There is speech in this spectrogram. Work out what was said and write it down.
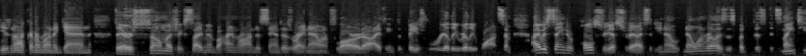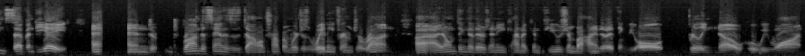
he's not going to run again. There's so much excitement behind Ron DeSantis right now in Florida. I think the base really, really wants him. I was saying to a pollster yesterday, I said, you know, no one realizes this, but this it's 1978, and and Ron DeSantis is Donald Trump, and we're just waiting for him to run. Uh, I don't think that there's any kind of confusion behind it. I think we all really know who we want.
